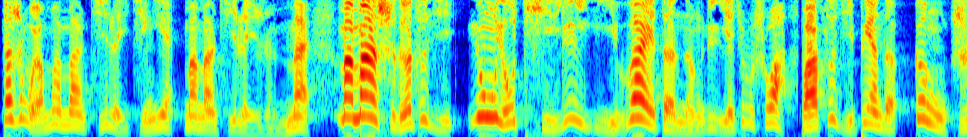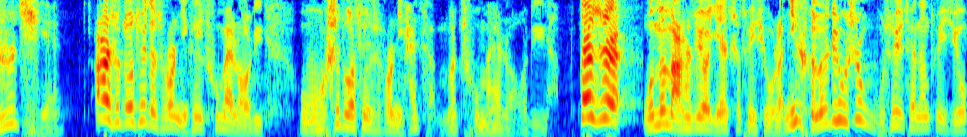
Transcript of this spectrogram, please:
但是我要慢慢积累经验，慢慢积累人脉，慢慢使得自己拥有体力以外的能力。也就是说啊，把自己变得更值钱。二十多岁的时候，你可以出卖劳力；五十多岁的时候，你还怎么出卖劳力啊？但是我们马上就要延迟退休了，你可能六十五岁才能退休。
